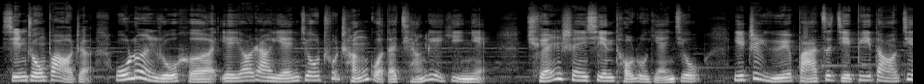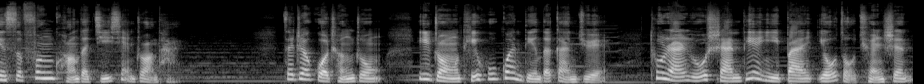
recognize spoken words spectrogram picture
心中抱着无论如何也要让研究出成果的强烈意念，全身心投入研究，以至于把自己逼到近似疯狂的极限状态。在这过程中，一种醍醐灌顶的感觉。突然如闪电一般游走全身，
